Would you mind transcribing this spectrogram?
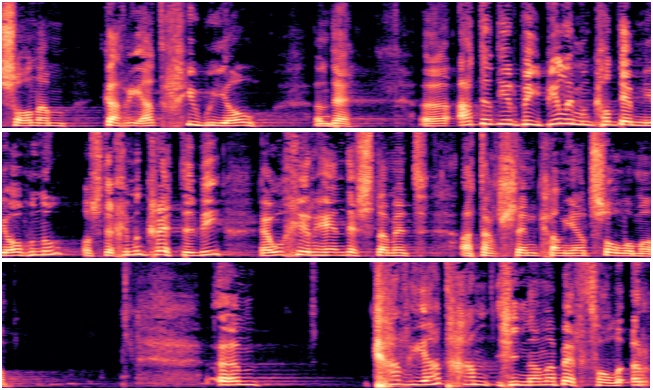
sôn am gariad rhywiol, ynddo. Uh, a dydy'r Beibl ddim yn condemnio hwnnw. Os ydych chi'n credu fi, ewch i'r Hen Testament a darllen caniad Solomon. Um, cariad hunan a berthol, yr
